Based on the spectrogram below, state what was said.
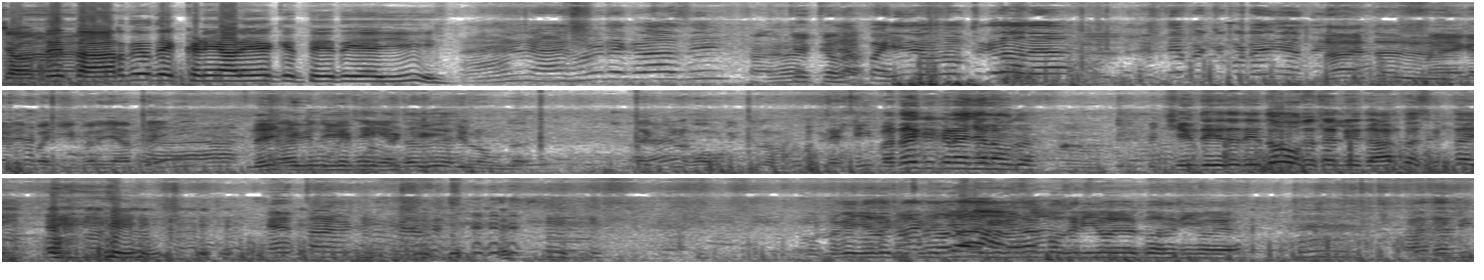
ਚੌਥੇ ਤਾਰ ਦੇ ਦੇਖਣੇ ਵਾਲੇ ਆ ਕਿੱਥੇ ਤੇ ਆ ਜੀ? ਐ ਥੋੜੀ ਦੇਖਣਾ ਸੀ ਕਿੱਕ ਦਾ? ਪਹੀ ਦੇ ਉੱਤੇ ਕਰਾ ਲਿਆ। ਇੱਥੇ ਵਿੱਚ ਨਹੀਂ ਜਾਂਦੀ। ਮੈਂ ਕਦੇ ਪਹੀ ਪਰ ਜਾਂਦਾ ਹੀ ਨਹੀਂ। ਜਗਦੀਪ ਵੀ ਠੀਕ ਚਲਾਉਂਦਾ। ਲੇਕਿਨ ਹੌਲੀ ਚਲਾਉਂਦਾ। ਦਿੱਲੀ ਪਤਾ ਕਿ ਕਿਹੜਾ ਚਲਾਉਂਦਾ ਪਿੱਛੇ ਦੇਖਦਾ ਦੇਖਦਾ ਹੋ ਗਿਆ ਥੱਲੇ ਦਾਰ ਤਾਂ ਸਿੱਧਾ ਹੀ। ਖੇਤਾਂ ਵਿੱਚ ਉੱਠ ਕੇ ਜਦੋਂ ਕਿਤੇ ਝਾੜ ਕੇ ਕਹਿੰਦਾ ਕੁਝ ਨਹੀਂ ਹੋਇਆ ਕੁਝ ਨਹੀਂ ਹੋਇਆ। ਆ ਦਿੱਲੀ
